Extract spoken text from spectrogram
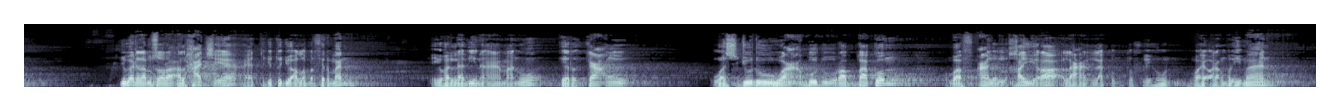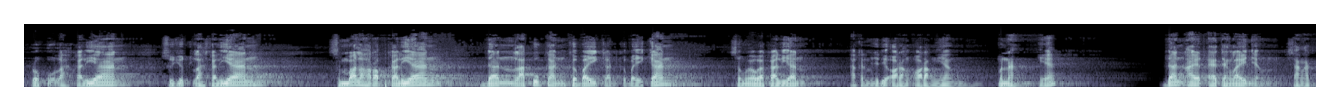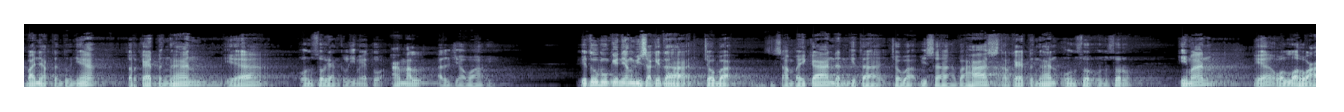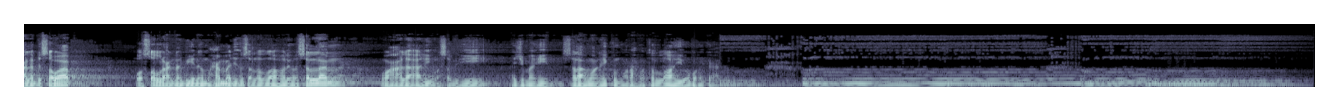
Juga dalam surah Al-Hajj ya ayat 77 Allah berfirman Ayyuhalladzina amanu irka'u wasjudu wa'budu rabbakum waf'alul khaira la'allakum tuflihun. Wahai orang beriman, rukuklah kalian, sujudlah kalian sembahlah Rabb kalian dan lakukan kebaikan-kebaikan semoga kalian akan menjadi orang-orang yang menang ya dan ayat-ayat yang lain yang sangat banyak tentunya terkait dengan ya unsur yang kelima itu amal al-jawari. Itu mungkin yang bisa kita coba sampaikan dan kita coba bisa bahas terkait dengan unsur-unsur iman ya wallahu a'lam bisawab wa sallallahu ala Muhammadin sallallahu alaihi wasallam wa ala alihi washabihi ajmain. Assalamualaikum warahmatullahi wabarakatuh.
